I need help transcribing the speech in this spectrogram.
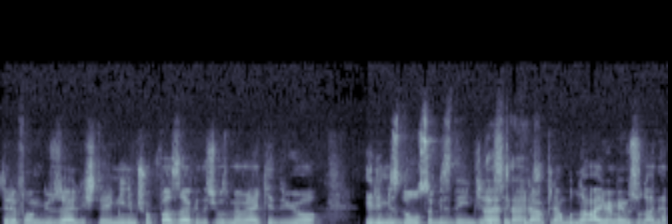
Telefon güzel işte eminim çok fazla arkadaşımız merak ediyor. Elimizde olsa biz de incelesek Evet, evet. falan filan. Bunlar ayrı mevzular da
